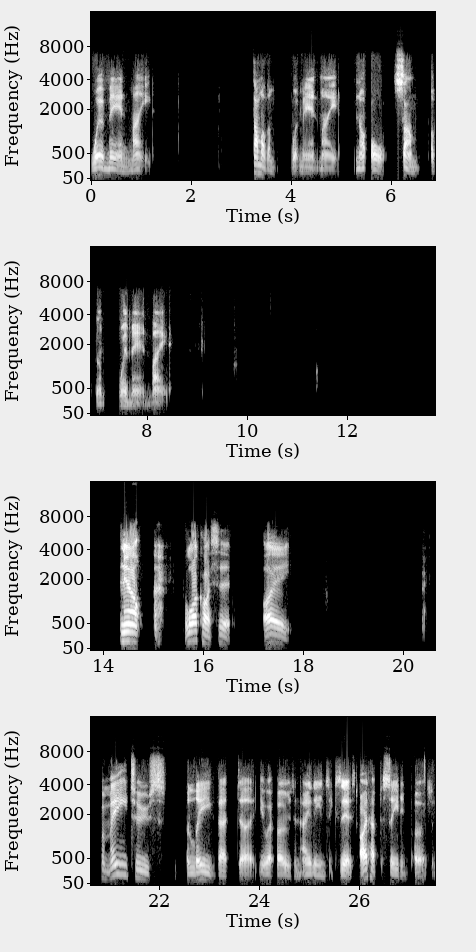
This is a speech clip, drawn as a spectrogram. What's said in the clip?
were man-made. Some of them were man-made, not all. Some of them were man-made. Now, like I said, I for me to believe that uh, UFOs and aliens exist, I'd have to see it in person.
